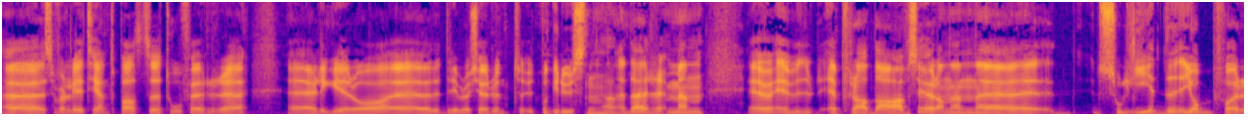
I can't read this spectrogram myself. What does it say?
Uh, selvfølgelig tjent på at to førere ligger og driver og kjører rundt ut på grusen Ja. der. Men fra da av så gjør han en uh, solid jobb for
